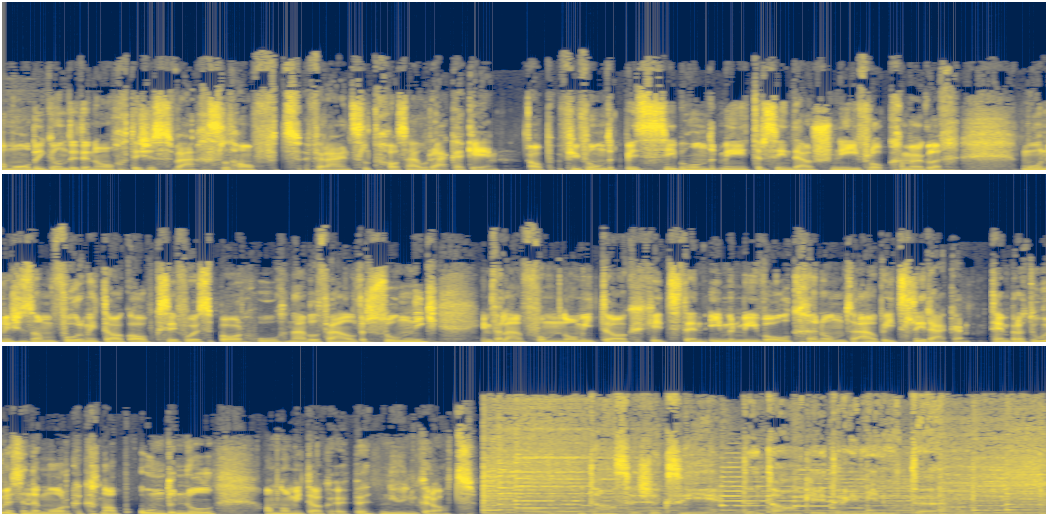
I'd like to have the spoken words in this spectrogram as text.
Am Abend und in der Nacht ist es wechselhaft. Vereinzelt kann es auch Regen geben. Ab 500 bis 700 Meter sind auch Schneeflocken möglich. Morgen ist es am Vormittag, abgesehen von ein paar Hochnebelfelder, sonnig. Im Verlauf des Nachmittags gibt es dann immer mehr Wolken und auch ein bisschen Regen. Die Temperaturen sind am Morgen knapp unter Null, am Nachmittag etwa 9 Grad. Das war der Tag in 3 Minuten.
